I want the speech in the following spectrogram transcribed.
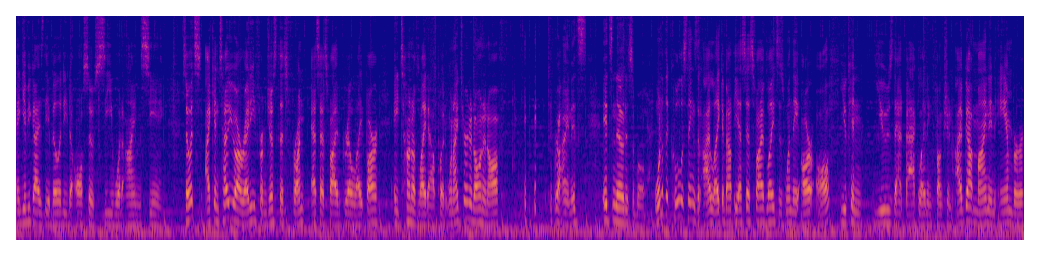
and give you guys the ability to also see what I'm seeing. So it's, I can tell you already from just this front SS5 grill light bar, a ton of light output. When I turn it on and off, Ryan, it's it's noticeable. Yeah. One of the coolest things that I like about the SS5 lights is when they are off, you can use that backlighting function. I've got mine in amber.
